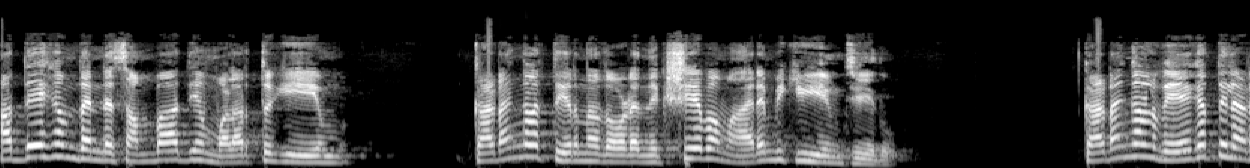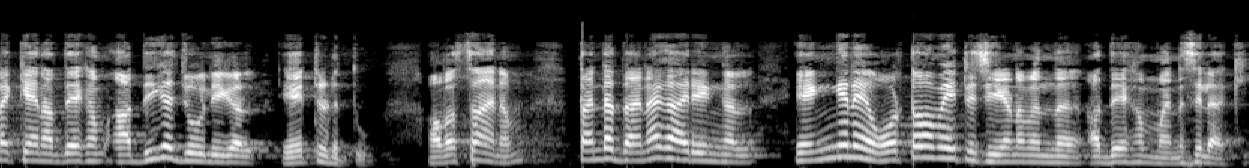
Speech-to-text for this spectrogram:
അദ്ദേഹം തന്റെ സമ്പാദ്യം വളർത്തുകയും കടങ്ങൾ തീർന്നതോടെ നിക്ഷേപം ആരംഭിക്കുകയും ചെയ്തു. കടങ്ങൾ വേഗത്തിൽ അടയ്ക്കാൻ അദ്ദേഹം അധിക ജോലികൾ ഏറ്റെടുത്തു. അവസാനം തന്റെ ധനകാര്യങ്ങൾ എങ്ങനെ ഓട്ടോമേറ്റ് ചെയ്യണമെന്ന് അദ്ദേഹം മനസ്സിലാക്കി.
